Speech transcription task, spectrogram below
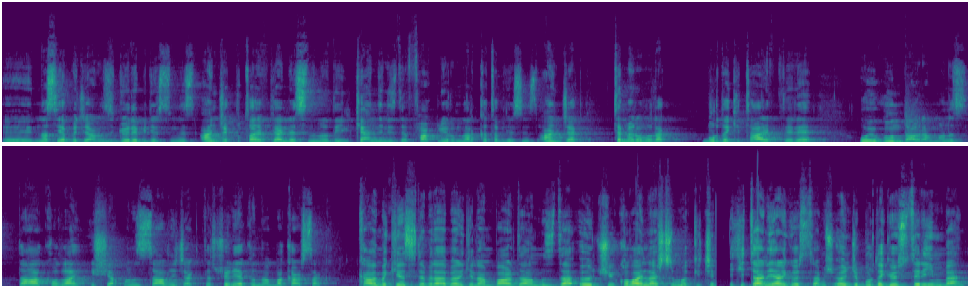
e, nasıl yapacağınızı görebilirsiniz. Ancak bu tariflerle sınırlı değil, kendiniz de farklı yorumlar katabilirsiniz. Ancak temel olarak buradaki tariflere uygun davranmanız daha kolay iş yapmanızı sağlayacaktır. Şöyle yakından bakarsak Kahve makinesiyle beraber gelen bardağımızda ölçüyü kolaylaştırmak için iki tane yer göstermiş. Önce burada göstereyim ben.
